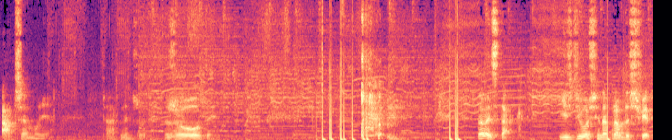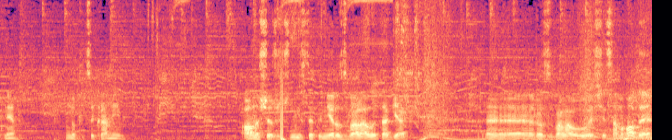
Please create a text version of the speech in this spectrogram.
A czemu nie? Czarny, żółty. Żółty. No więc tak. Jeździło się naprawdę świetnie motocyklami. One się niestety nie rozwalały tak jak e, rozwalały się samochody,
